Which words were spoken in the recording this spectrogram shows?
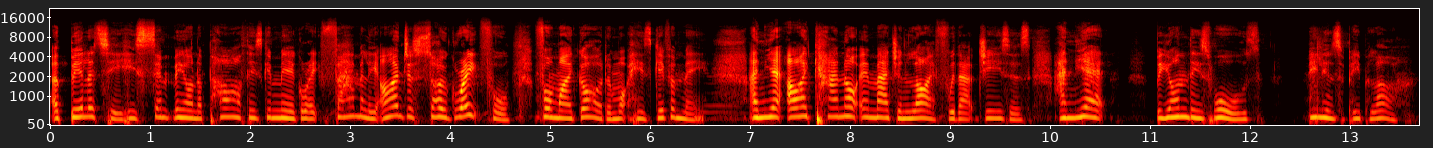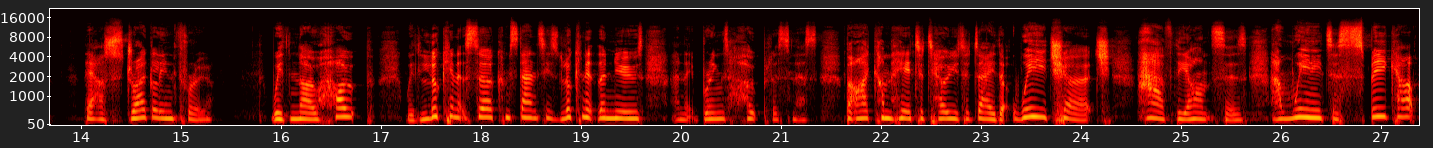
ability. He's sent me on a path. He's given me a great family. I'm just so grateful for my God and what He's given me. And yet, I cannot imagine life without Jesus. And yet, beyond these walls, millions of people are. They are struggling through with no hope, with looking at circumstances, looking at the news, and it brings hopelessness. But I come here to tell you today that we, church, have the answers, and we need to speak up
